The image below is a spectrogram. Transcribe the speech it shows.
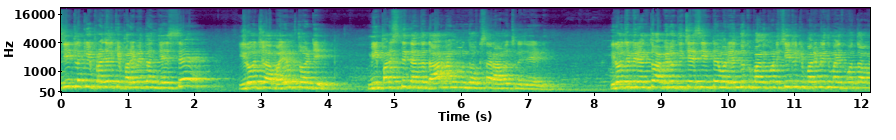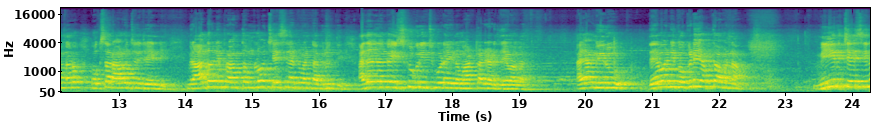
సీట్లకి ప్రజలకి పరిమితం చేస్తే ఈరోజు ఆ భయంతో మీ పరిస్థితి ఎంత దారుణంగా ఉందో ఒకసారి ఆలోచన చేయండి. ఈరోజు మీరు ఎంతో అభివృద్ధి చేసి ఉంటే మరి ఎందుకు పదకొండు సీట్లకి పరిమితం అయిపోతా ఉన్నారో ఒకసారి ఆలోచన చేయండి. మీరు ఆదోని ప్రాంతంలో చేసినటువంటి అభివృద్ధి. అదేవిధంగా ఇసుక గురించి కూడా ఈయన మాట్లాడాడు దేవా గారు అయా మీరు దేవానికి ఒకటి చెప్తా ఉన్నా. మీరు చేసిన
